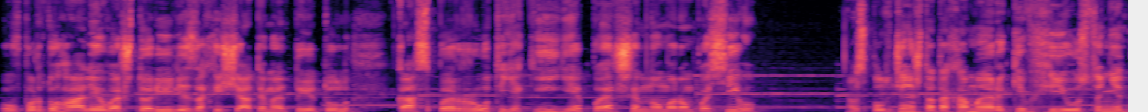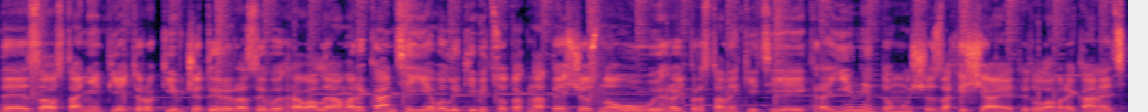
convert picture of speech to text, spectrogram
В Португалії в Ешторілі захищатиме титул Каспер Рут, який є першим номером посіву. В Сполучених Штатах Америки в Х'юстоні, де за останні 5 років 4 рази вигравали американці, є великий відсоток на те, що знову виграють представники цієї країни, тому що захищає титул американець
